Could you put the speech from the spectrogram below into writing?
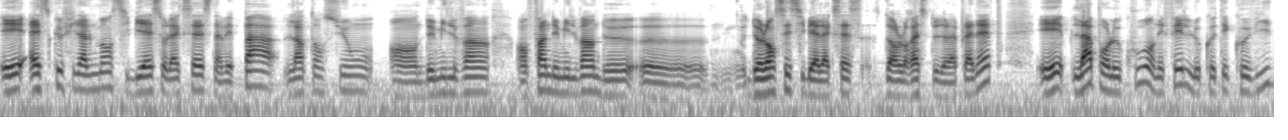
et est-ce que finalement CBS All Access n'avait pas l'intention en 2020, en fin 2020, de, de lancer CBS All Access dans le reste de la planète? Et là, pour le coup, en effet, le côté Covid,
